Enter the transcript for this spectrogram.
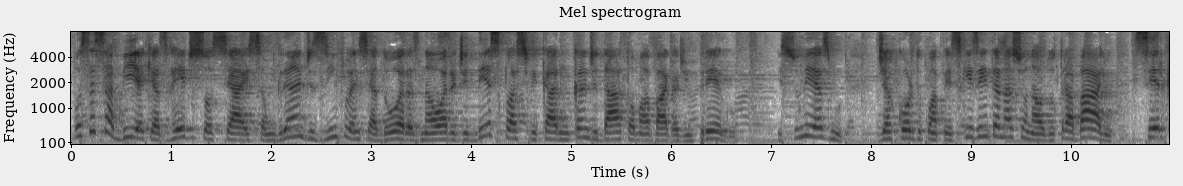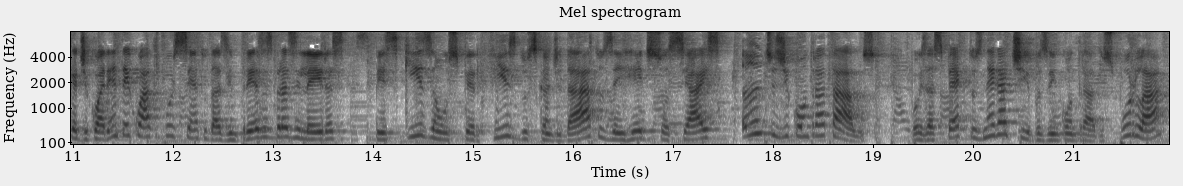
Você sabia que as redes sociais são grandes influenciadoras na hora de desclassificar um candidato a uma vaga de emprego? Isso mesmo. De acordo com a Pesquisa Internacional do Trabalho, cerca de 44% das empresas brasileiras pesquisam os perfis dos candidatos em redes sociais antes de contratá-los, pois aspectos negativos encontrados por lá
